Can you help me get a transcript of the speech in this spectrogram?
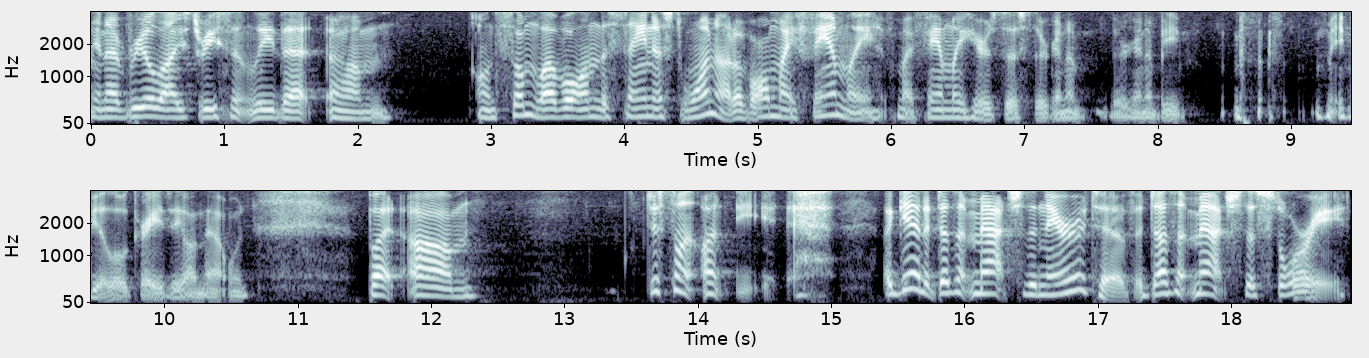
and I've realized recently that um, on some level I'm the sanest one out of all my family. If my family hears this, they're gonna they're gonna be maybe a little crazy on that one, but um, just on, on again, it doesn't match the narrative. It doesn't match the story.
